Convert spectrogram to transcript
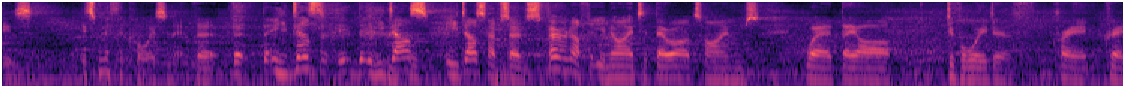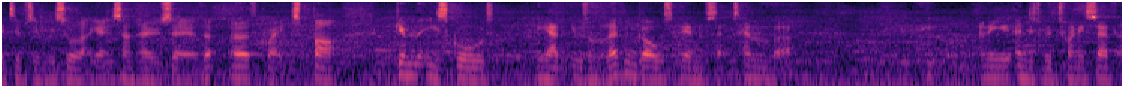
it's it's mythical, isn't it? That, that, that he does that he does he does have service. Fair enough at United, there are times where they are devoid of crea- creativity, and we saw that against San Jose, the earthquakes. But given that he scored, he had he was on 11 goals at the end of September, he, and he ended with 27.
